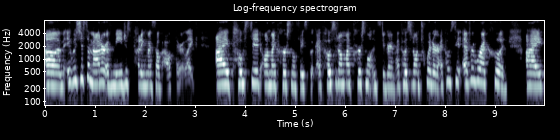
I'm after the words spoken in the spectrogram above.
Um, it was just a matter of me just putting myself out there. Like, I posted on my personal Facebook. I posted on my personal Instagram. I posted on Twitter. I posted everywhere I could. I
